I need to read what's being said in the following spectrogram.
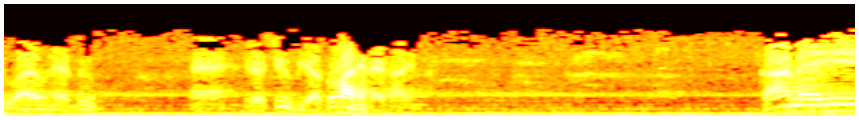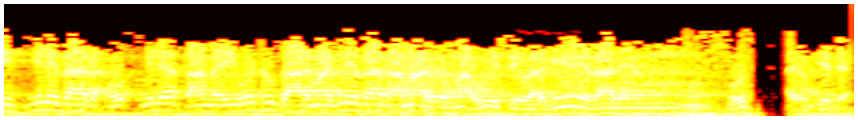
သူ့အာယုန်နဲ့သူအဲဒီလိုကျွတ်ပြီးတော့သွားနေတဲ့ခါရင် ကာမေဟိကိလေသာကိလေကာမေဟိဝဋ္ထုကာမကိလေသာကာမတို့မှဝိစေဝကင်းနေတာလည်းဝဋ္ထုအာယုန်ဖြစ်တဲ့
